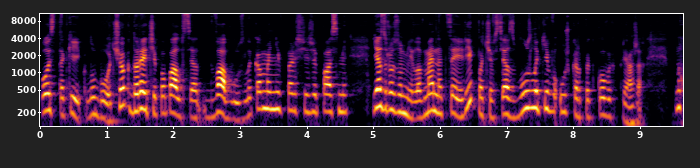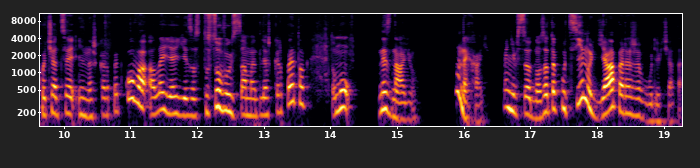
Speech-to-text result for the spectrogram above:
ось такий клубочок. До речі, попався два вузлика в мені в першій же пасмі. Я зрозуміла, в мене цей рік почався з вузликів у шкарпеткових пряжах. Ну, Хоча це і не шкарпеткова, але я її застосовую саме для шкарпеток, тому не знаю. Ну, нехай. Мені все одно. За таку ціну я переживу, дівчата.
